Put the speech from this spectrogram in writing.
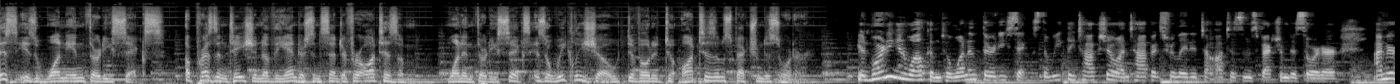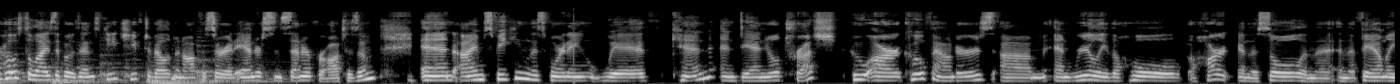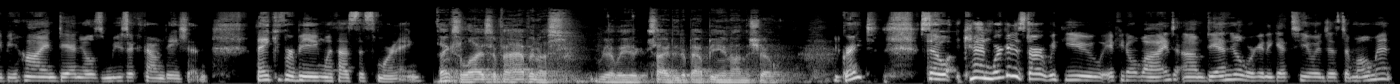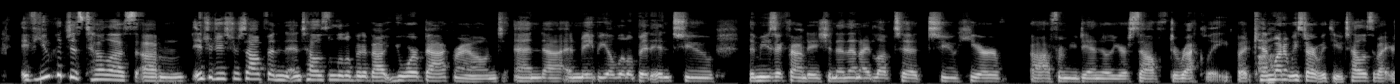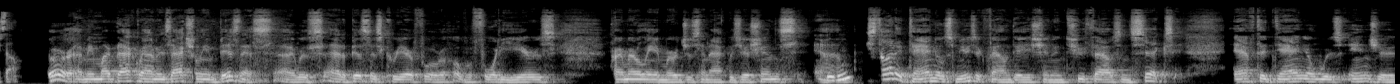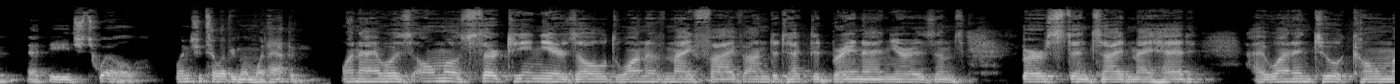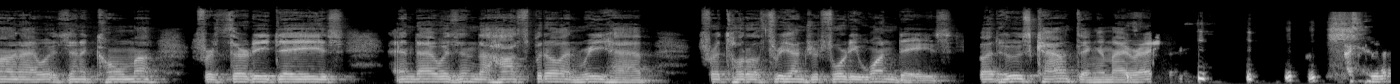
This is 1 in 36, a presentation of the Anderson Center for Autism. 1 in 36 is a weekly show devoted to autism spectrum disorder. Good morning and welcome to 1 in 36, the weekly talk show on topics related to autism spectrum disorder. I'm your host, Eliza Bozensky, Chief Development Officer at Anderson Center for Autism. And I'm speaking this morning with Ken and Daniel Trush, who are co-founders um, and really the whole the heart and the soul and the and the family behind Daniel's Music Foundation. Thank you for being with us this morning. Thanks, Eliza, for having us. Really excited about being on the show. Great. So, Ken, we're going to start with you, if you don't mind. Um, Daniel, we're going to get to you in just a moment. If you could just tell us, um, introduce yourself and, and, tell us a little bit about your background and uh, and maybe a little bit into the Music Foundation, and then I'd love to to hear uh, from you, Daniel, yourself directly. But Ken, why don't we start with you? Tell us about yourself. Sure. I mean, my background is actually in business. I was had a business career for over 40 years primarily emerges in mergers and acquisitions. Um, mm-hmm. Started Daniel's Music Foundation in 2006 after Daniel was injured at age 12. Why don't you tell everyone what happened? When I was almost 13 years old, one of my five undetected brain aneurysms burst inside my head. I went into a coma and I was in a coma for 30 days and I was in the hospital and rehab for a total of 341 days. But who's counting? Am I right?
